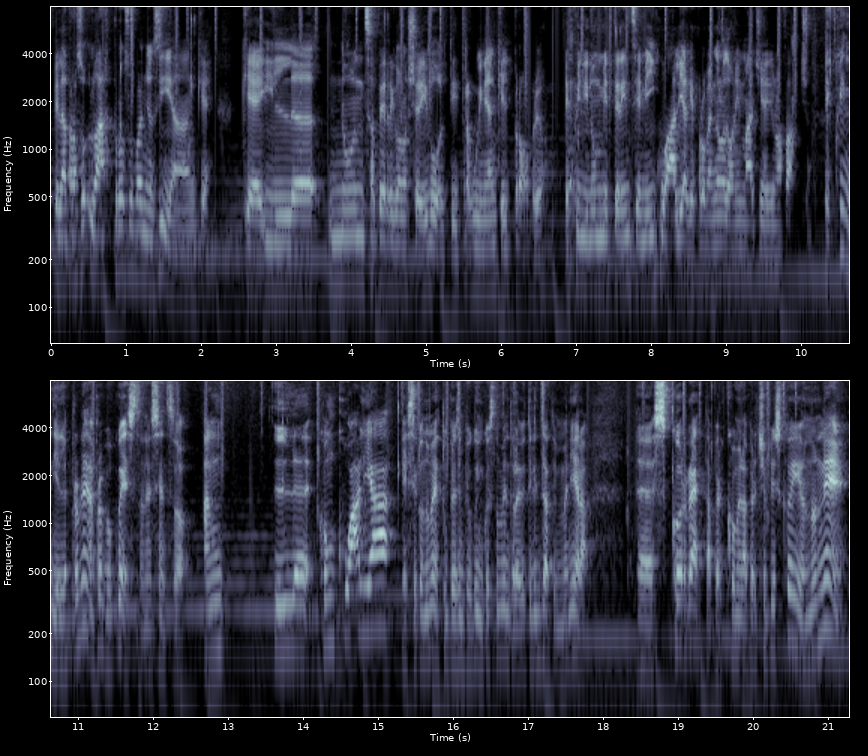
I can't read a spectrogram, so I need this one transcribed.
E la, praso- la prosopagnosia anche che è il non saper riconoscere i volti, tra cui neanche il proprio, e eh. quindi non mettere insieme i qualia che provengono da un'immagine di una faccia. E quindi il problema è proprio questo, nel senso, an- il, con qualia, e secondo me tu per esempio qui in questo momento l'hai utilizzato in maniera eh, scorretta per come la percepisco io, non è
